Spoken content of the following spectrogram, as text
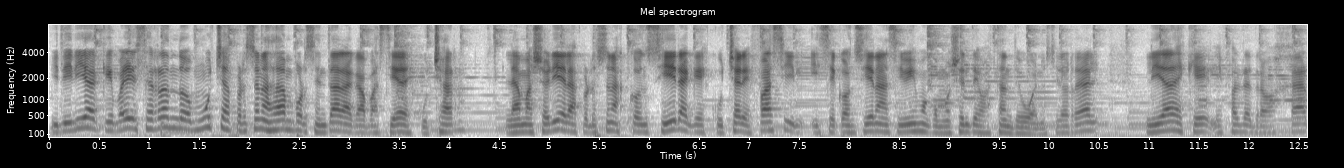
Y te diría que para ir cerrando, muchas personas dan por sentada la capacidad de escuchar. La mayoría de las personas considera que escuchar es fácil y se consideran a sí mismos como oyentes bastante buenos. Y la realidad es que les falta trabajar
